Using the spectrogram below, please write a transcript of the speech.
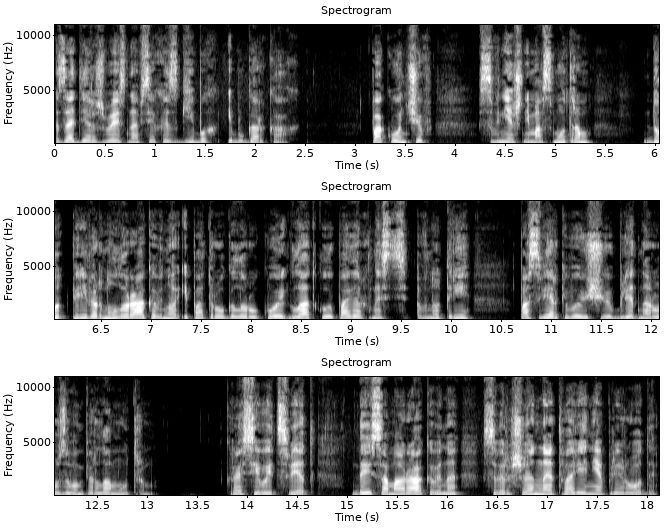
задерживаясь на всех изгибах и бугорках. Покончив с внешним осмотром, Дот перевернула раковину и потрогала рукой гладкую поверхность внутри, посверкивающую бледно-розовым перламутром. Красивый цвет, да и сама раковина — совершенное творение природы.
